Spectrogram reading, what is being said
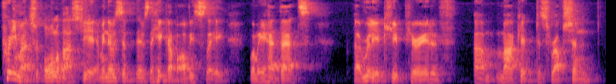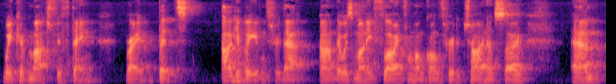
pretty much all of last year. I mean, there was a, there was the hiccup, obviously, when we had that uh, really acute period of um, market disruption, week of March 15, right? But arguably, even through that, um, there was money flowing from Hong Kong through to China. So um,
